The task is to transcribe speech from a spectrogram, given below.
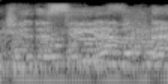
want you to see everything.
